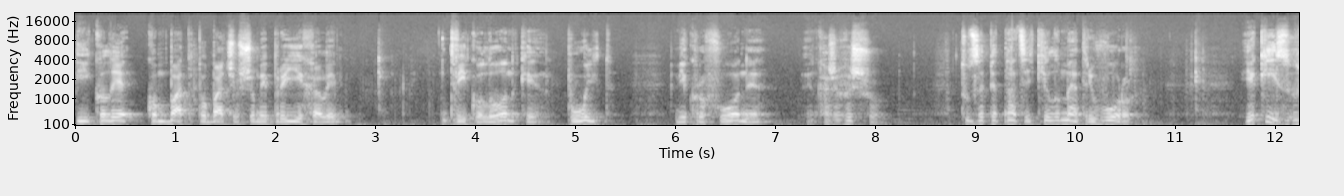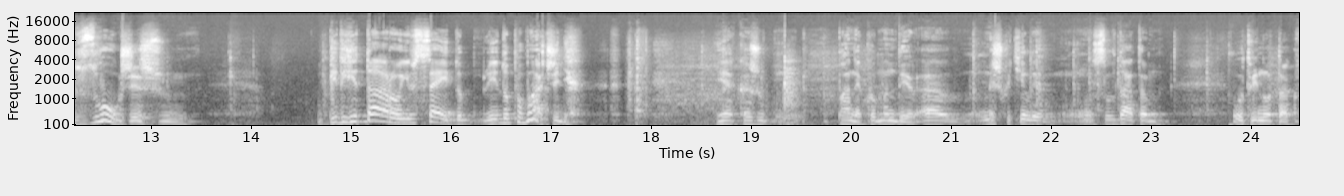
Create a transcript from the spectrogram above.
І коли комбат побачив, що ми приїхали, дві колонки, пульт, мікрофони, він каже: ви що? Тут за 15 кілометрів ворог. Який звук же ж під гітару і все, і до, і до побачення. Я кажу, пане командир, а ми ж хотіли ну, солдатам. От він отак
